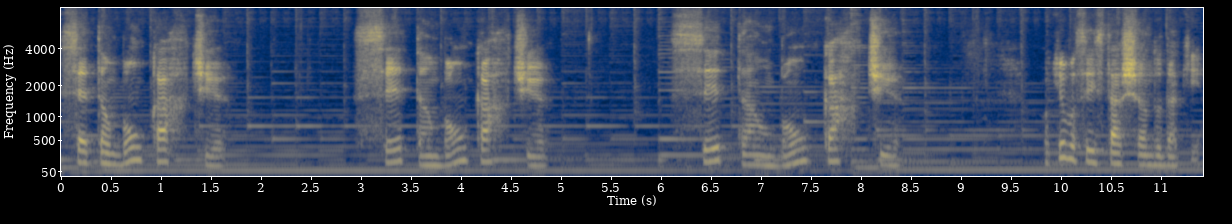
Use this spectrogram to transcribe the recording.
C'est un bon quartier. C'est un bon quartier. C'est un bon quartier. O que você está achando daqui?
